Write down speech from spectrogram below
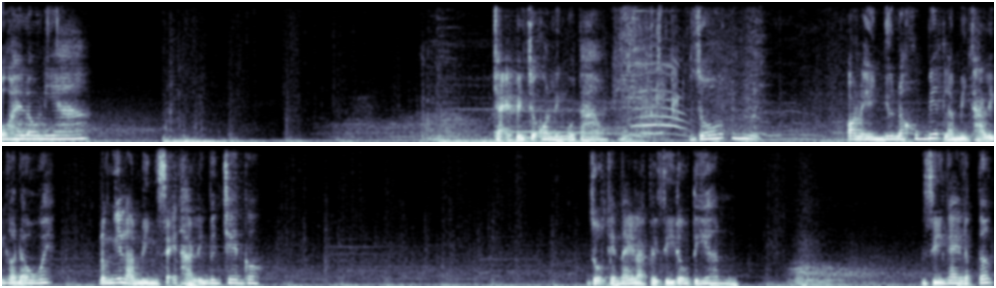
Oh hello, Nia. Chạy về chỗ con lính của tao. Rốt. Con này hình như nó không biết là mình thả lính ở đâu ấy. Nó nghĩ là mình sẽ thả lính bên trên cơ. Rốt thế này là phải dí đầu tiên. Dí ngay lập tức.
